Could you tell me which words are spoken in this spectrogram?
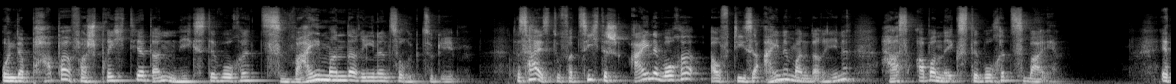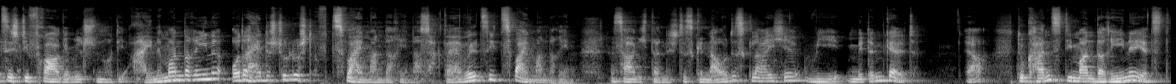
Und der Papa verspricht dir dann nächste Woche zwei Mandarinen zurückzugeben. Das heißt, du verzichtest eine Woche auf diese eine Mandarine, hast aber nächste Woche zwei. Jetzt ist die Frage, willst du nur die eine Mandarine oder hättest du Lust auf zwei Mandarinen? Da sagt er, er will sie zwei Mandarinen. Dann sage ich, dann ist das genau das gleiche wie mit dem Geld. Ja, du kannst die Mandarine jetzt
